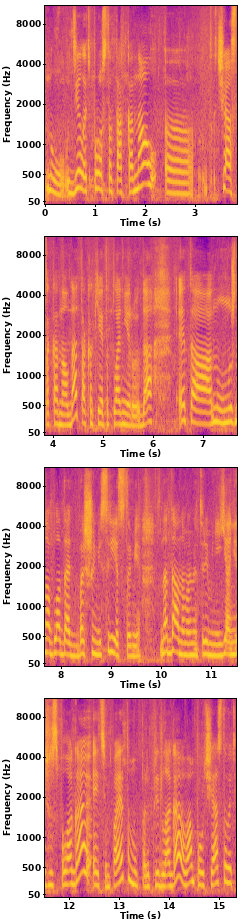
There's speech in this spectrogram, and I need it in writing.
ну, делать просто так канал, э, часто канал, да, так как я это планирую, да, это, ну, нужно обладать большими средствами. На данный момент времени я не располагаю этим, поэтому предлагаю вам поучаствовать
